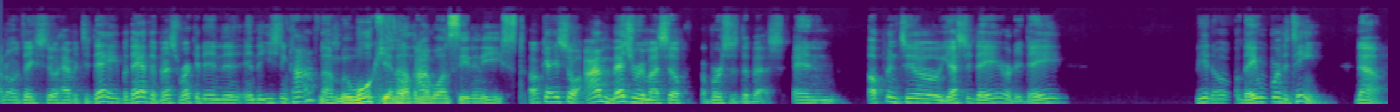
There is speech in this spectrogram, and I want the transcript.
I don't know if they still have it today, but they have the best record in the in the Eastern Conference. Now Milwaukee so now the number one seed in the East. Okay, so I'm measuring myself versus the best, and up until yesterday or today, you know, they were the team. Now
